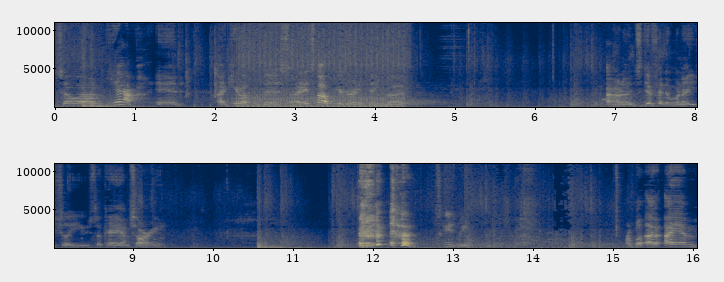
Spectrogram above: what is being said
So, um, yeah. And I came up with this. It's not weird or anything, but... I don't know, it's different than what I usually use, okay? I'm sorry. Excuse me. I, I am,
